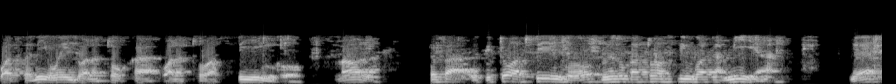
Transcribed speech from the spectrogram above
wasanii wengi wanatoka wanatoa singo. Unaona? Sasa ukitoa singo unaweza ukatoa singo hata mia yeah,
